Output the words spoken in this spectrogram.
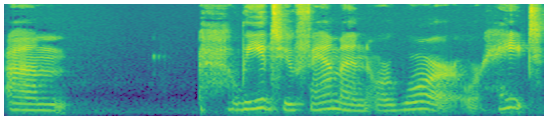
um, lead to famine or war or hate.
